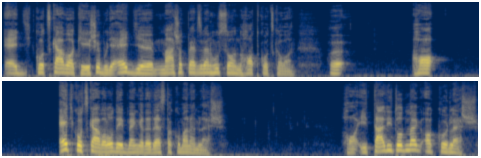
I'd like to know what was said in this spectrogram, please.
Egy kockával később, ugye egy másodpercben 26 kocka van. Ha egy kockával odébb engeded ezt, akkor már nem les. Ha itt állítod meg, akkor les.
